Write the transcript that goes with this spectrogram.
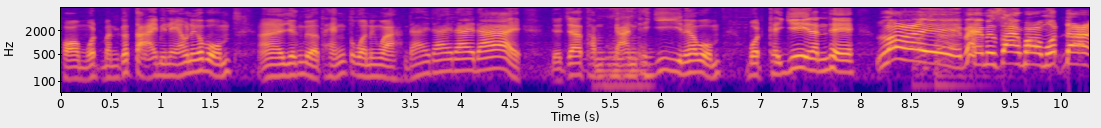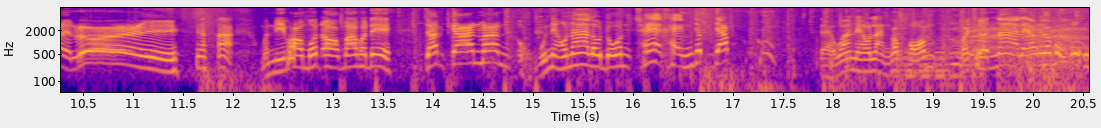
พอหมดมันก็ตายไปแล้วนะครับผมอ่ายังเหลือแทงตัวหนึ่งว่ะได้ได้ได้ได้เดี๋ยวจะทำการขยี้นะครับผมบทขยี้ทันเทเลยไม่ให้มันสร้างพ่อมดได้เลย มันมีพ่อมดออกมาพอดี จัดการมัน โอ้โห แนวหน้าเราโดนแช่แข็งยับยับ แต่ว่าแนวหลังก็พร้อมเผชิญหน้าแล้วนะครับผมโอ้โห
